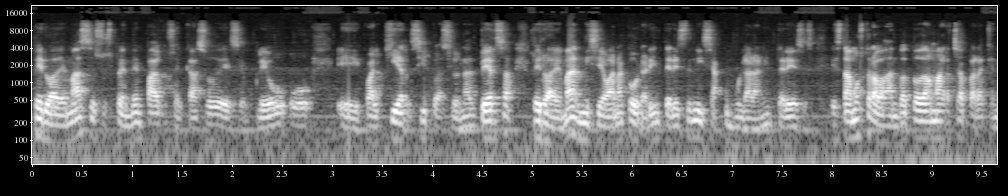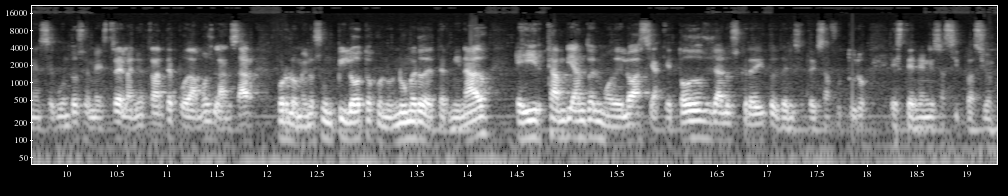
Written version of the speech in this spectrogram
pero además se suspenden pagos en caso de desempleo o eh, cualquier situación adversa, pero además ni se van a cobrar intereses ni se acumularán intereses. Estamos trabajando a toda marcha para que en el segundo semestre del año entrante podamos lanzar por lo menos un piloto con un número determinado e ir cambiando el modelo hacia que todos ya los créditos del ICETEX a futuro estén en esa situación.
